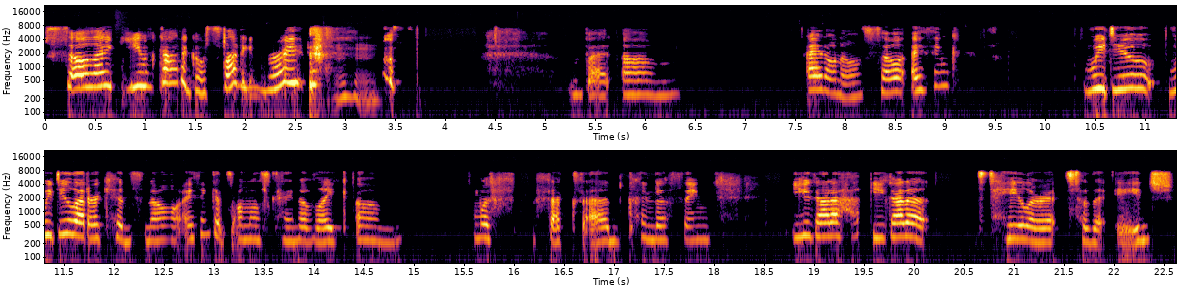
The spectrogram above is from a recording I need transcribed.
so like you've got to go sledding, right? Mm-hmm. but um, I don't know. So I think we do we do let our kids know. I think it's almost kind of like um, with sex ed kind of thing. You gotta you gotta tailor it to the age.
